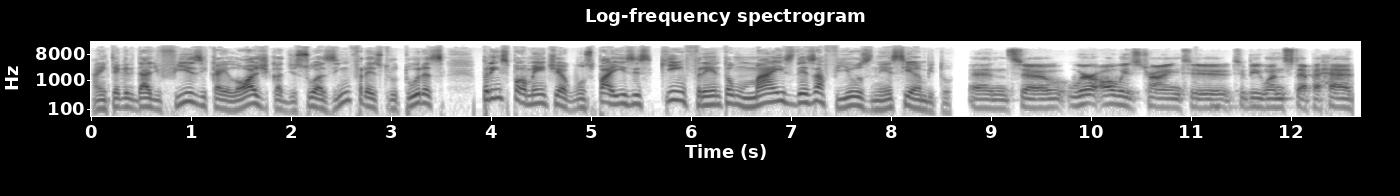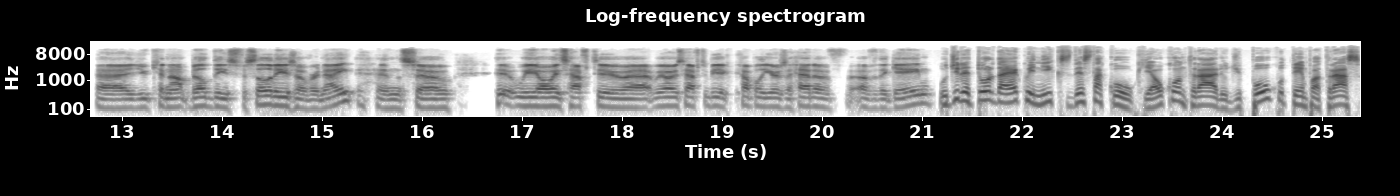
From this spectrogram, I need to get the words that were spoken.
a integridade física e lógica de suas infraestruturas, principalmente em alguns países que enfrentam mais desafios nesse âmbito. And so we're always trying to to be one step ahead. Uh, you cannot build these facilities overnight, and so we always have to uh, we always have to be a couple years ahead of, of the game. O diretor da Equinix destacou que, ao contrário de pouco tempo atrás,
